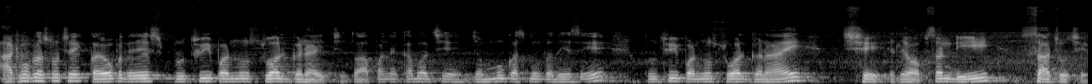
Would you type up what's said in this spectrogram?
આઠમો પ્રશ્ન છે, કયો પ્રદેશ પૃથ્વી પરનું સ્વર્ગ ગણાય છે? તો આપણને ખબર છે, જમ્મુ કાશ્મીર પ્રદેશ એ પૃથ્વી પરનું સ્વર્ગ ગણાય છે, એટલે ઓપ્શન ડી સાચો છે.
